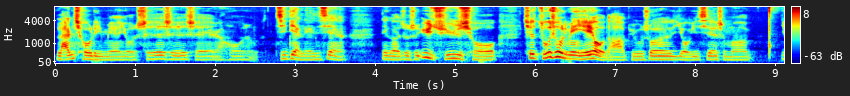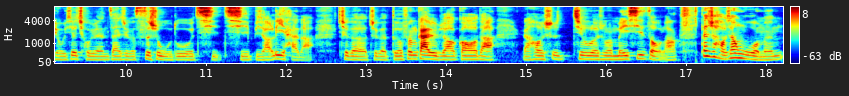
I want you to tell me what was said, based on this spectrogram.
篮球里面有谁谁谁谁谁，然后什么几点连线，那个就是欲取欲求。其实足球里面也有的啊，比如说有一些什么，有一些球员在这个四十五度起起比较厉害的，这个这个得分概率比较高的，然后是进入了什么梅西走廊。但是好像我们。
